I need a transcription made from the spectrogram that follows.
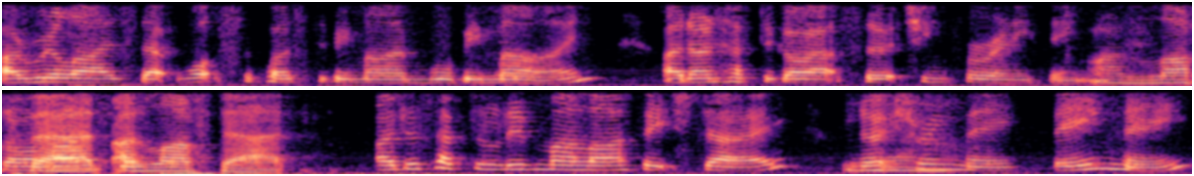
I realise that what's supposed to be mine will be mine. I don't have to go out searching for anything. I love So that. might I love that. I just have to live my life each day, Yeah. nurturing me, being me,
